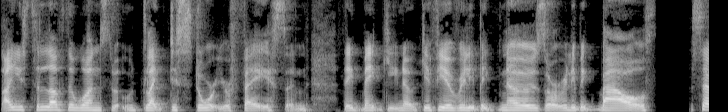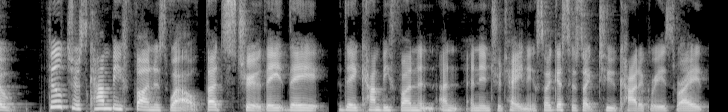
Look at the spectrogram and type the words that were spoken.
I used to love the ones that would like distort your face and they'd make, you know, give you a really big nose or a really big mouth. So filters can be fun as well. That's true. They they they can be fun and, and, and entertaining. So I guess there's like two categories, right?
